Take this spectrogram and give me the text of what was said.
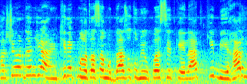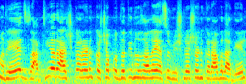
हर्षवर्धनजी आणखीन एक महत्त्वाचा मुद्दा जो तुम्ही उपस्थित केलात की बिहारमध्ये जातीय राजकारण कशा पद्धतीनं झालं याचं विश्लेषण करावं लागेल.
